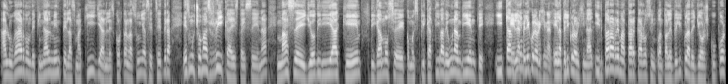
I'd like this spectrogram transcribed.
al lugar donde finalmente las maquillan, les cortan las uñas, etcétera, es mucho más rica esta escena, más eh, yo diría que, digamos, eh, como explicativa de un ambiente. Y también, en la película original. En la película original. Y para rematar, Carlos, en cuanto a la película de George Cukor,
